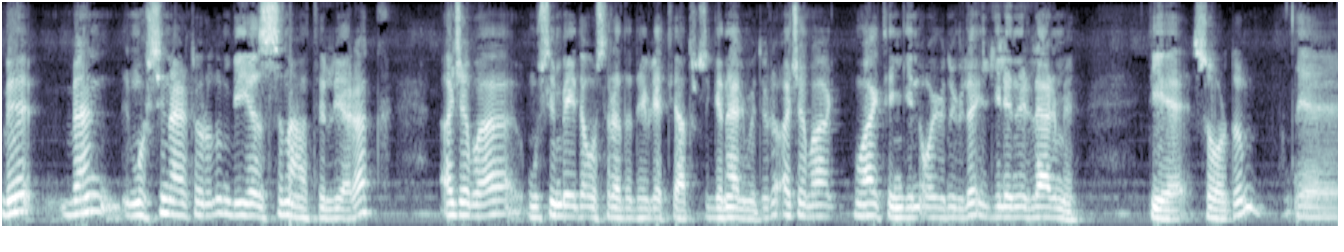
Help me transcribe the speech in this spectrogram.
Ve ben Muhsin Ertuğrul'un bir yazısını hatırlayarak Acaba Muhsin Bey de o sırada Devlet Tiyatrosu Genel Müdürü acaba Whiting'in oyunuyla ilgilenirler mi diye sordum. Ee,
